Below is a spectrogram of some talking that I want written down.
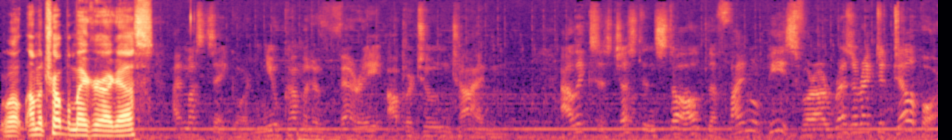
Well, I'm a troublemaker, I guess. I must say, Gordon, you come at a very opportune time. Alyx has just installed the final piece for our resurrected teleport.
